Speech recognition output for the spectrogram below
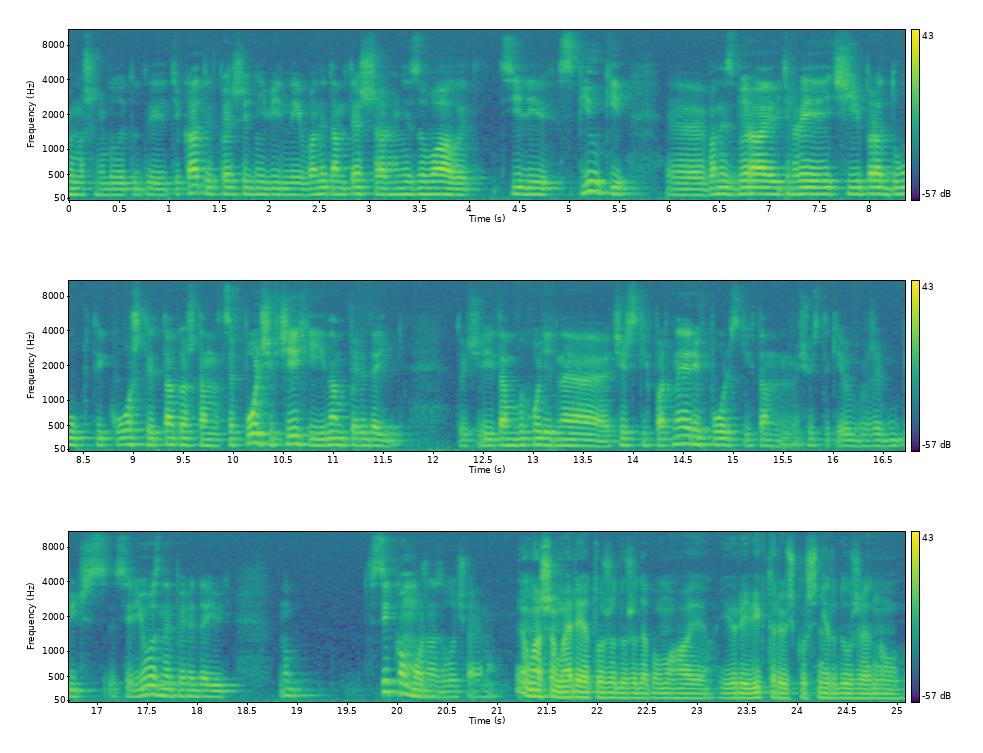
вимушені були туди тікати в перші дні війни. Вони там теж організували цілі спілки. Е, Вони збирають речі, продукти, кошти. Також там це в Польщі, в Чехії і нам передають. Тобто, і там виходять на чеських партнерів, польських, там щось таке вже більш серйозне передають. Ну, всіх кому можна залучаємо. Ну, наша мерія теж дуже допомагає. Юрій Вікторович Кушнір дуже ну,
